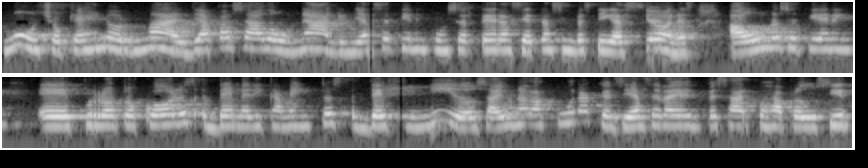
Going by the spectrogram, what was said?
mucho, que es normal, ya ha pasado un año, ya se tienen con certeza ciertas investigaciones, aún no se tienen eh, protocolos de medicamentos definidos, hay una vacuna que ya se va a empezar pues, a producir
